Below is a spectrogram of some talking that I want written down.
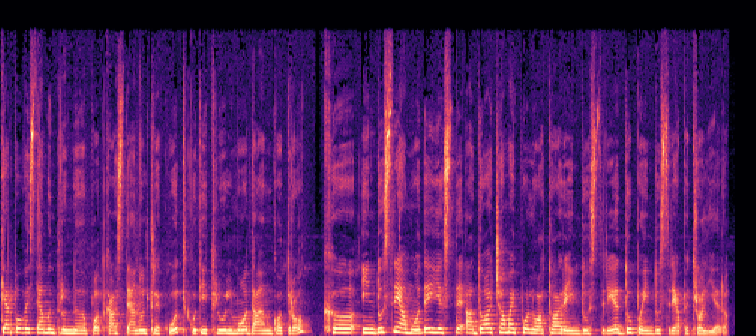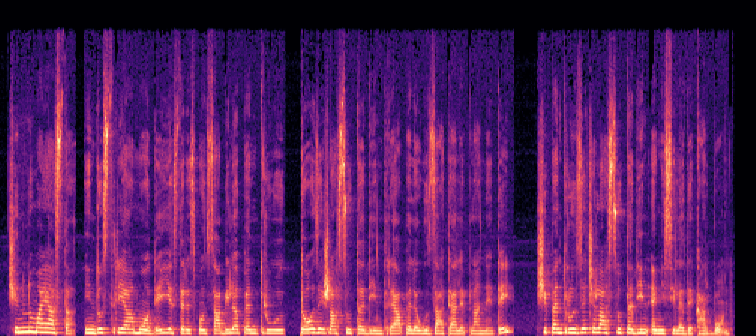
Chiar povesteam într-un podcast de anul trecut cu titlul Moda încotro, că industria modei este a doua cea mai poluatoare industrie după industria petrolieră. Și nu numai asta, industria modei este responsabilă pentru 20% dintre apele uzate ale planetei și pentru 10% din emisiile de carbon.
